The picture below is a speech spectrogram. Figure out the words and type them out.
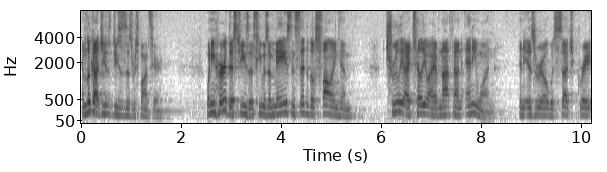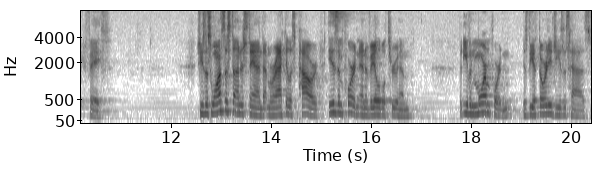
And look out Jesus' response here. When he heard this, Jesus, he was amazed and said to those following him, Truly I tell you, I have not found anyone in Israel with such great faith. Jesus wants us to understand that miraculous power is important and available through him. But even more important is the authority Jesus has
